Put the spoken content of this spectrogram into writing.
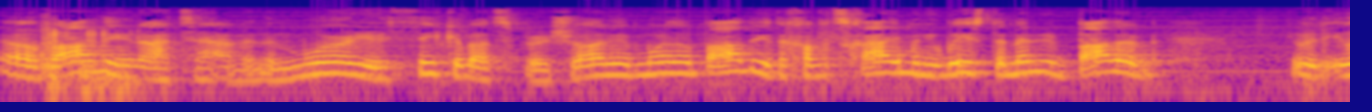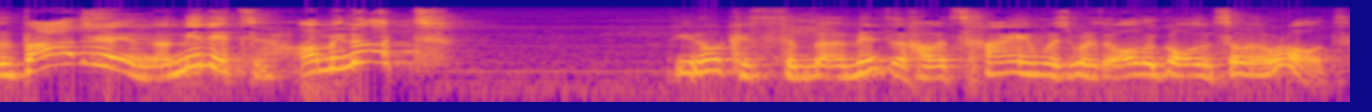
It'll bother you not to have it. The more you think about spirituality, the more it'll bother you. The Chafetz Chaim, when you waste a minute, it bother him. It would, it would bother him a minute, a minute. You know, because to that Chafetz Chaim was worth all the gold and silver in the world.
